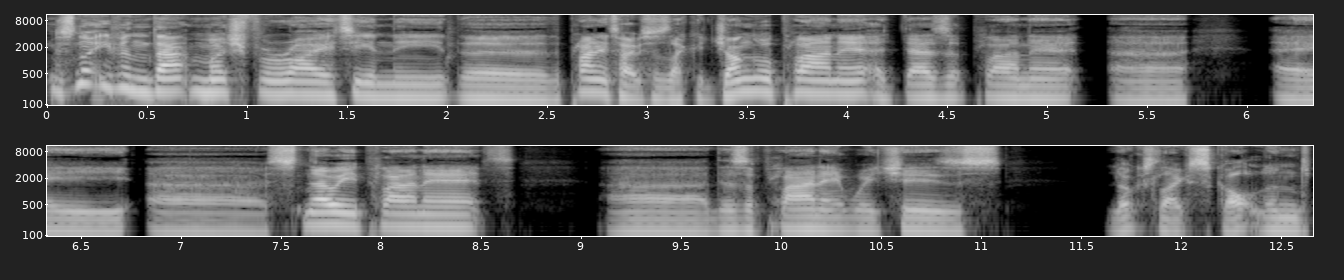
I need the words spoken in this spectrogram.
there's not even that much variety in the the the planet types. There's like a jungle planet, a desert planet, uh, a uh, snowy planet. Uh, there's a planet which is looks like Scotland,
